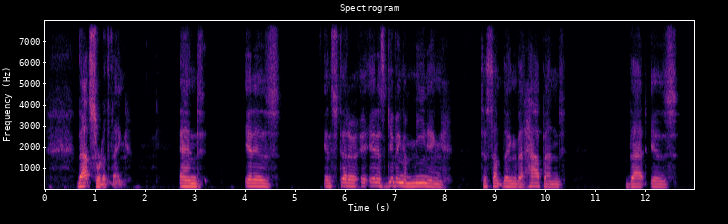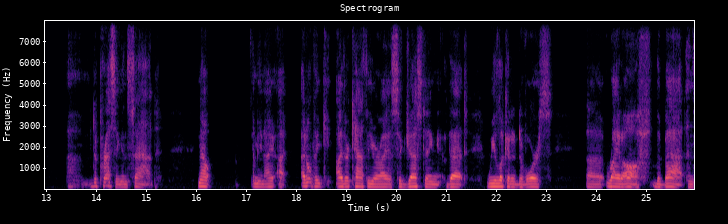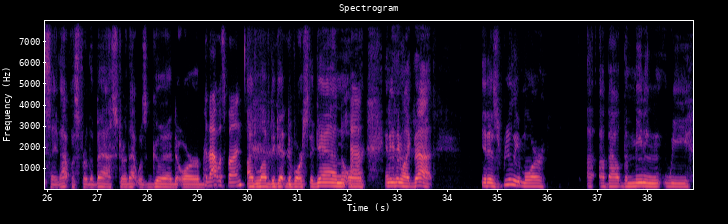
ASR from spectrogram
that sort of thing. And it is instead of it is giving a meaning to something that happened that is um, depressing and sad. Now, I mean, I, I, I don't think either Kathy or I is suggesting that we look at a divorce uh, right off the bat and say that was for the best or that was good or, or that was fun. I'd love to get divorced again yeah. or anything like that. It is really more uh, about the meaning we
